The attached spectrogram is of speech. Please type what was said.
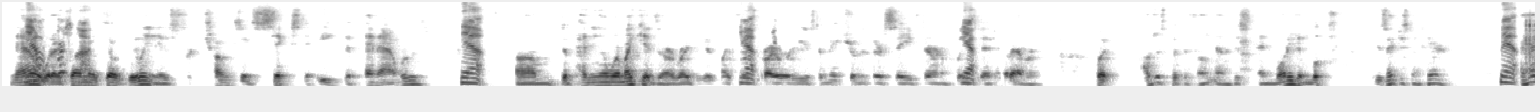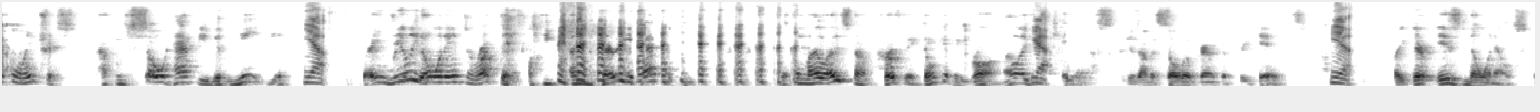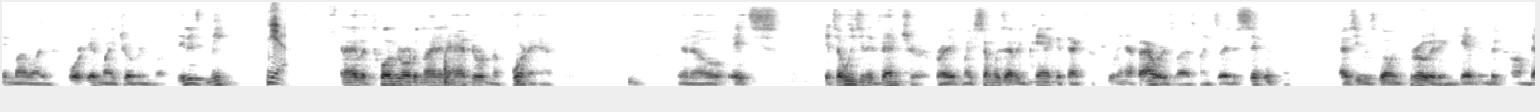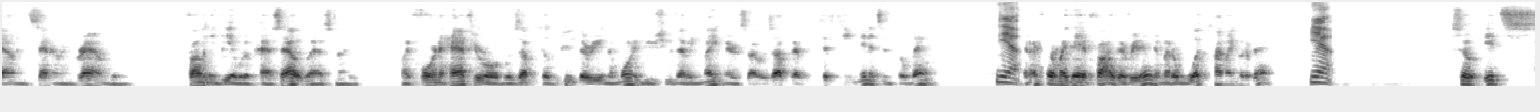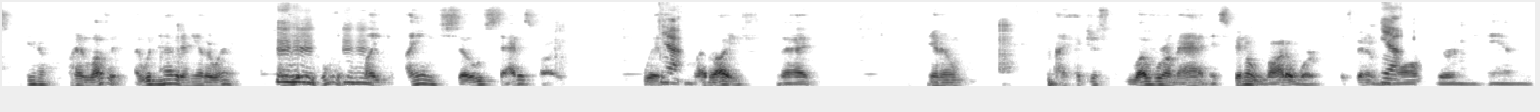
Now, yeah, what I find not. myself doing is for chunks of six to eight to 10 hours. Yeah. Um, depending on where my kids are, right? Because my first yeah. priority is to make sure that they're safe, they're in a place yeah. that whatever. But I'll just put the phone down just and won't even look because I just don't care. Yeah. I have no interest. I'm so happy with me. Yeah. I really don't want to interrupt it. Like, I'm very happy. and my life's not perfect. Don't get me wrong. My life yeah. is chaos because I'm a solo parent of three kids. Yeah. Like there is no one else in my life or in my children's life. It is me. Yeah. And I have a 12 year old, a nine and a half year old, and a four and a half year old. You know, it's it's always an adventure, right? My son was having panic attacks for two and a half hours last night. So I had to sit with him as he was going through it and get him to calm down and center and ground and finally be able to pass out last night. My four and a half year old was up till 2.30 in the morning because she was having nightmares. So I was up every 15 minutes until then. Yeah. And I start my day at five every day, no matter what time I go to bed. Yeah. So it's, you know, I love it. I wouldn't have it any other way. Mm-hmm. Really mm-hmm. Like I am so satisfied with yeah. my life that, you know, I, I, just love where I'm at. It's been a lot of work. It's been a yeah. long journey. And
